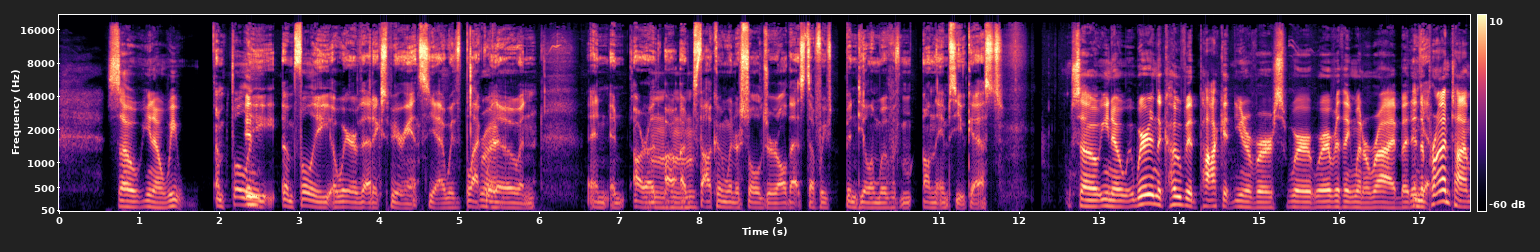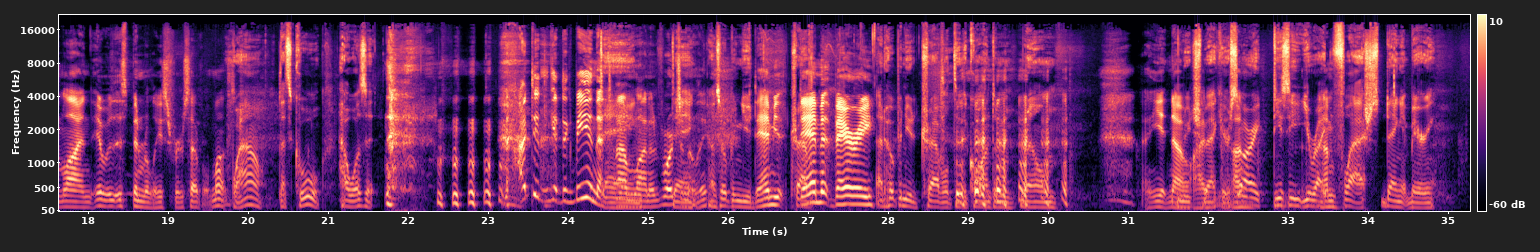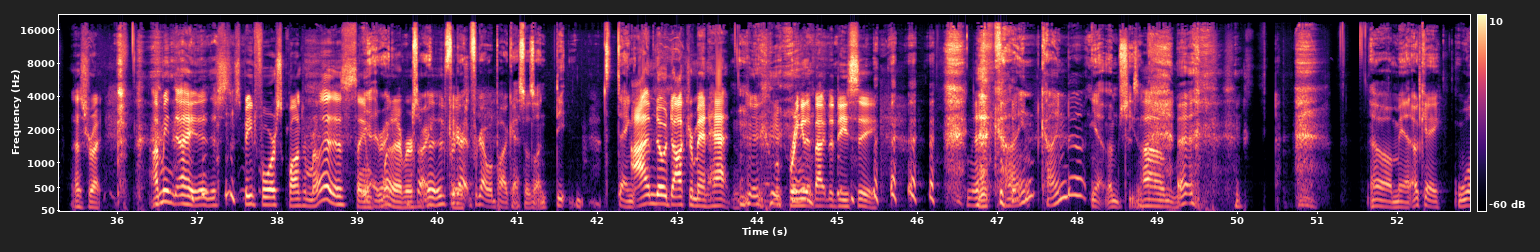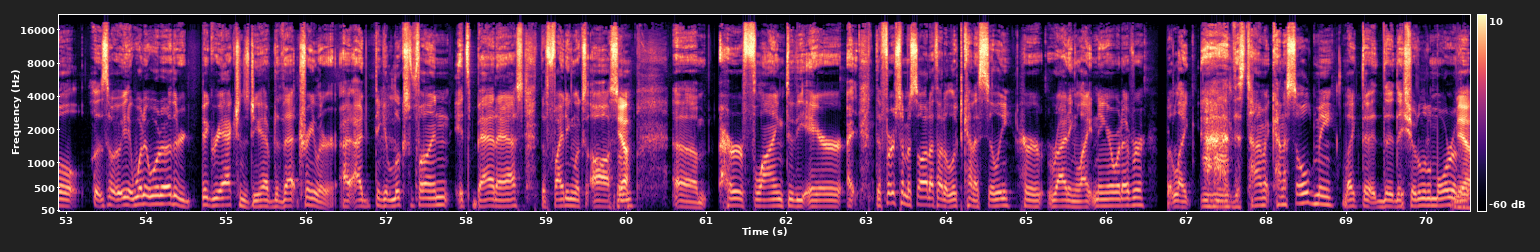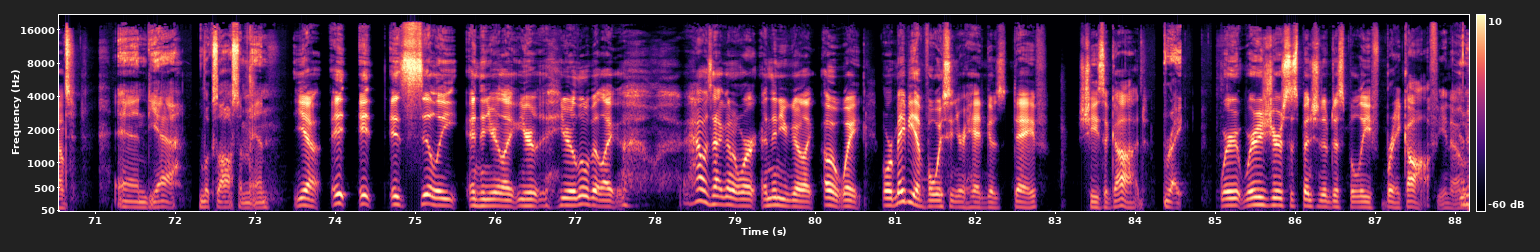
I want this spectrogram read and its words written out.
So, you know, we, I'm fully, I'm fully aware of that experience. Yeah, with Black Right. Widow and and and our, our, our mm-hmm. Falcon Winter Soldier, all that stuff we've been dealing with on the MCU cast. So, you know, we're in the COVID pocket universe where, where everything went awry. But in the Yeah. prime timeline, it was, it's been released for several months. Wow, that's cool. How was it? I didn't get to be in that Dang, timeline, unfortunately. dang. I was hoping you'd Damn you, Tra- damn it, Barry. I'd hoping you'd travel through the quantum realm, Uh, yeah, no, reach I- back here. I'm- Sorry, DC, you're right. Flash, dang it, Barry. That's right. I mean, hey, this Speed Force, Quantum Realm, eh, it's the same. Yeah, right. Whatever. Sorry, who forgot cares? forgot what podcast I was on. D- dang, I'm no Doctor Manhattan. I'm bringing it back to DC. kind, kinda. Yeah, I'm just teasing. Um, oh man. Okay. Well, so what what other big reactions do you have to that trailer? I, I think it looks fun. It's badass. The fighting looks awesome. Yeah. Um, her flying through the air. I, the first time I saw it, I thought it looked kind of silly. Her riding lightning or whatever. But like ah, this time, it kind of sold me. Like the, the they showed a little more of Yeah. it, and yeah, looks awesome, man. yeah, it it it's silly, and then you're like you're you're a little bit like, how is that going to work? And then you go like, oh wait, or maybe a voice in your head goes, Dave, she's a god. Right. Where where does your suspension of disbelief break off? You know,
